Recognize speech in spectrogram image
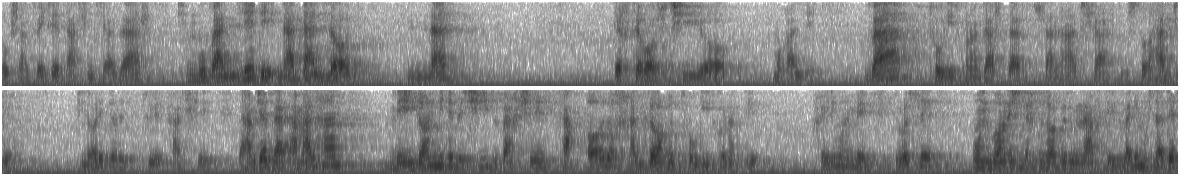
روشن فکر تحصیل کرده که مولده نه دلال نه چی یا مقلد و تولید کننده است در صنعت شهر دوستا هر جا اینا رو بیاره توی عرصه و همجرد در عمل هم میدان میده به چی؟ به بخش فعال و خلاق تولید کننده خیلی مهمه. درسته؟ عنوانش اقتصاد بدون نفته. ولی مصدق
